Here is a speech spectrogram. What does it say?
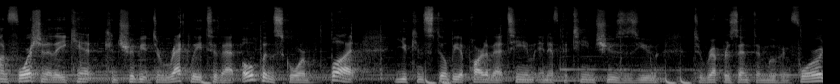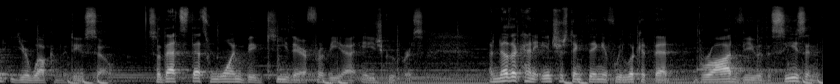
unfortunate that you can't contribute directly to that open score, but you can still be a part of that team. And if the team chooses you to represent them moving forward, you're welcome to do so. So that's, that's one big key there for the uh, age groupers. Another kind of interesting thing, if we look at that broad view of the season,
